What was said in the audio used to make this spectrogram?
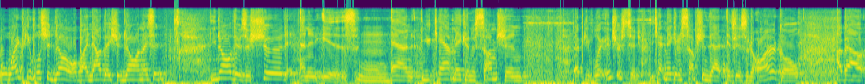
well, white people should know. Or by now they should know. And I said, you know, there's a should and an is. Hmm. And you can't make an assumption that people are interested. You can't make an assumption that if there's an article about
